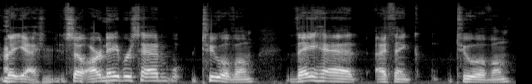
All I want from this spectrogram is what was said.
But yeah, so our neighbors had two of them. They had, I think, two of them,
